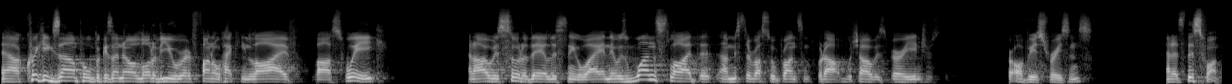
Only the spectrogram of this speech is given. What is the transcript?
Now, a quick example, because I know a lot of you were at Funnel Hacking Live last week, and I was sort of there listening away. And there was one slide that uh, Mr. Russell Brunson put up, which I was very interested in for obvious reasons. And it's this one.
